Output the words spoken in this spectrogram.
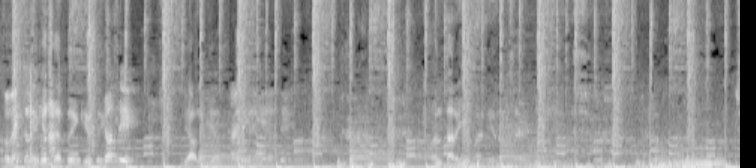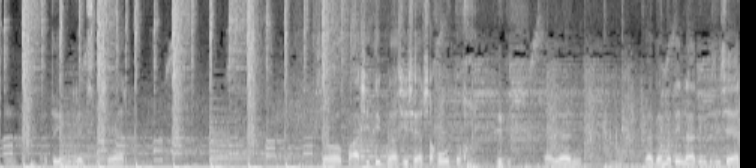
Babay ka Thank you, sir. Thank you. Thank you. Kasi, Hindi ako nag-iyak. ay, ay, ay. Ang tariman ni Sir. Ito yung dreads ni Sir. So, positive nga si Sir sa kuto. so, yan. Gagamutin natin to si Sir.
